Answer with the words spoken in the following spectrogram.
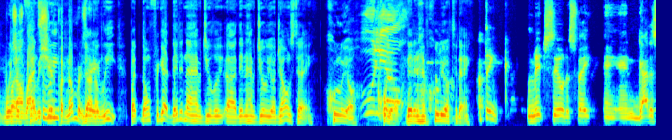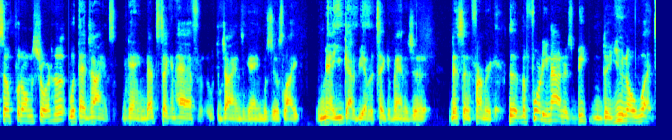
Which But is why we should offensively, put numbers they're on 'em. elite. But don't forget, they did not have Julio. Uh, they didn't have Julio Jones today. Julio. Julio. They didn't have Julio today. I think Mitch sealed his fate and, and got himself put on the short hook with that Giants game. That second half with the Giants game was just like, man, you got to be able to take advantage of this infirmary. The the 49ers beat the you know what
